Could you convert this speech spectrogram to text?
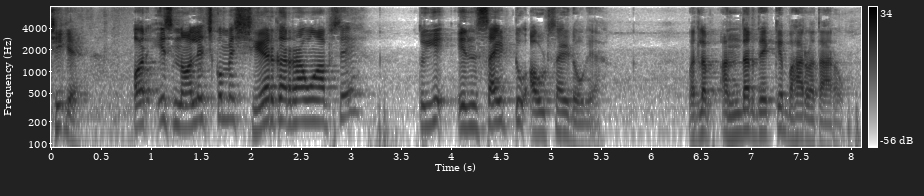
ठीक है? और इस नॉलेज को मैं शेयर कर रहा हूँ आपसे तो ये इनसाइड टू आउटसाइड हो गया। मतलब अंदर देख के बाहर बता रहा हूँ।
